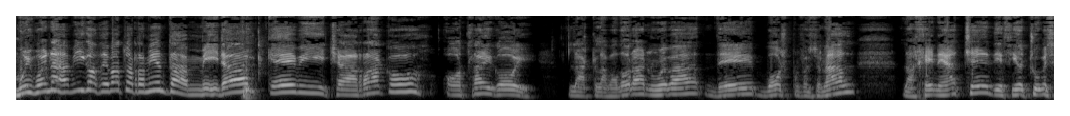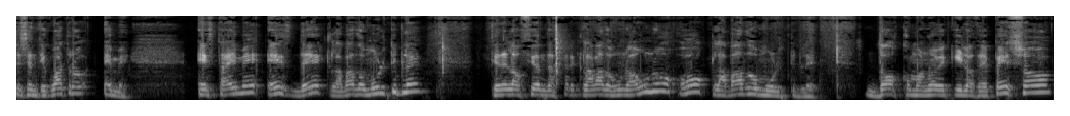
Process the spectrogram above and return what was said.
Muy buenas amigos de Bato Herramientas, mirad qué bicharraco os traigo hoy. La clavadora nueva de Bosch Profesional, la GNH 18V64M. Esta M es de clavado múltiple, tiene la opción de hacer clavado uno a uno o clavado múltiple. 2,9 kilos de peso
